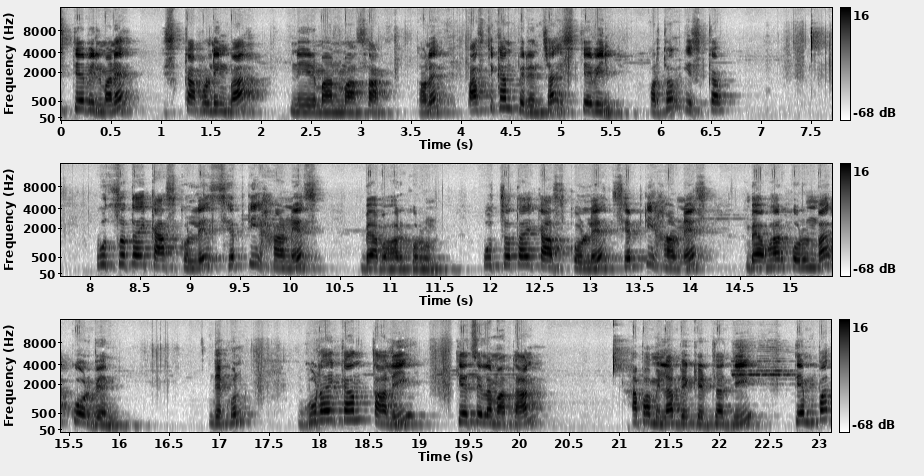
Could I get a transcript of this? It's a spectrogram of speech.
স্টেবিল মানে স্কাফোল্ডিং বা নির্মাণ মাচা তাহলে পাঁচটিকান পেরেঞ্চা স্টেবিল অর্থ স্কা উচ্চতায় কাজ করলে সেফটি হার্নেস ব্যবহার করুন। উচ্চতায় কাজ করলে সেফটি হার্নেস ব্যবহার করুন বা করবেন। দেখুন, গুনাইকান তালি, কেচেলা মাতান, আপামিলা বেকেরজা দি তেম্পাত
